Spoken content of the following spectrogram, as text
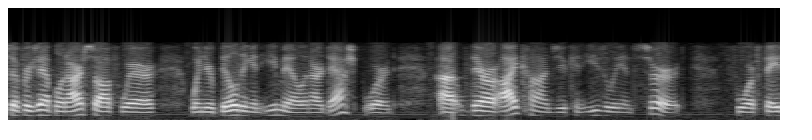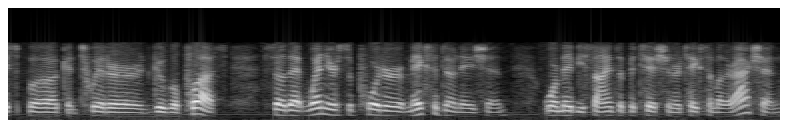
so, for example, in our software, when you're building an email in our dashboard, uh, there are icons you can easily insert for Facebook and Twitter and Google Plus, so that when your supporter makes a donation or maybe signs a petition or takes some other action,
